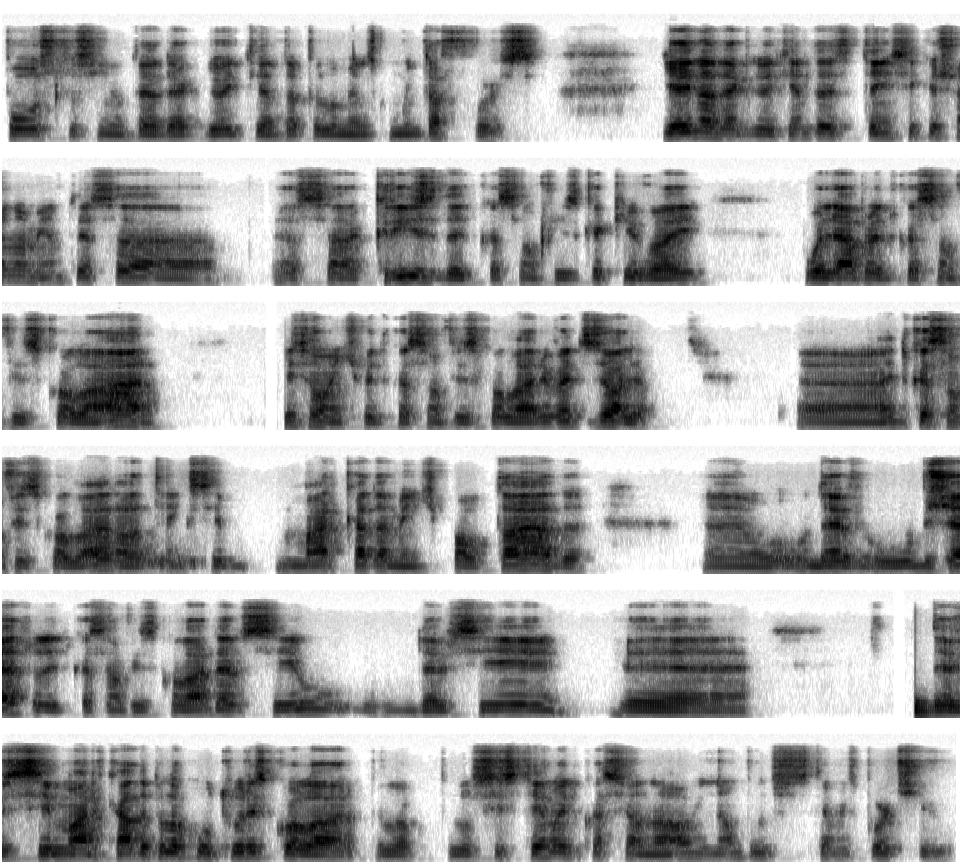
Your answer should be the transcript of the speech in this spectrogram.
posto assim, até a década de 80, pelo menos com muita força. E aí, na década de 80, tem esse questionamento, essa, essa crise da educação física que vai olhar para a educação física escolar, principalmente para a educação física escolar, e vai dizer, olha, a educação física escolar ela tem que ser marcadamente pautada é, o, deve, o, objeto da educação física deve ser deve ser é, deve ser marcada pela cultura escolar, pelo sistema educacional e não pelo sistema esportivo.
